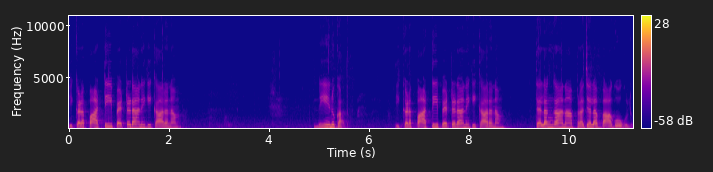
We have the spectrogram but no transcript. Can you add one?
ఇక్కడ పార్టీ పెట్టడానికి కారణం నేను కాదు. ఇక్కడ పార్టీ పెట్టడానికి కారణం తెలంగాణ ప్రజల బాగోగులు.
